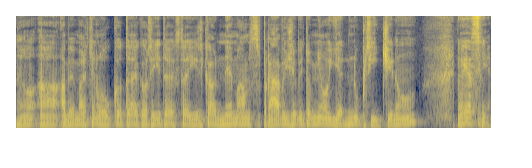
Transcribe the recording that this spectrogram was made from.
No, a aby Martin Loukota jako ředitel, jak jste říkal, nemám zprávy, že by to mělo jednu příčinu. No jasně,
